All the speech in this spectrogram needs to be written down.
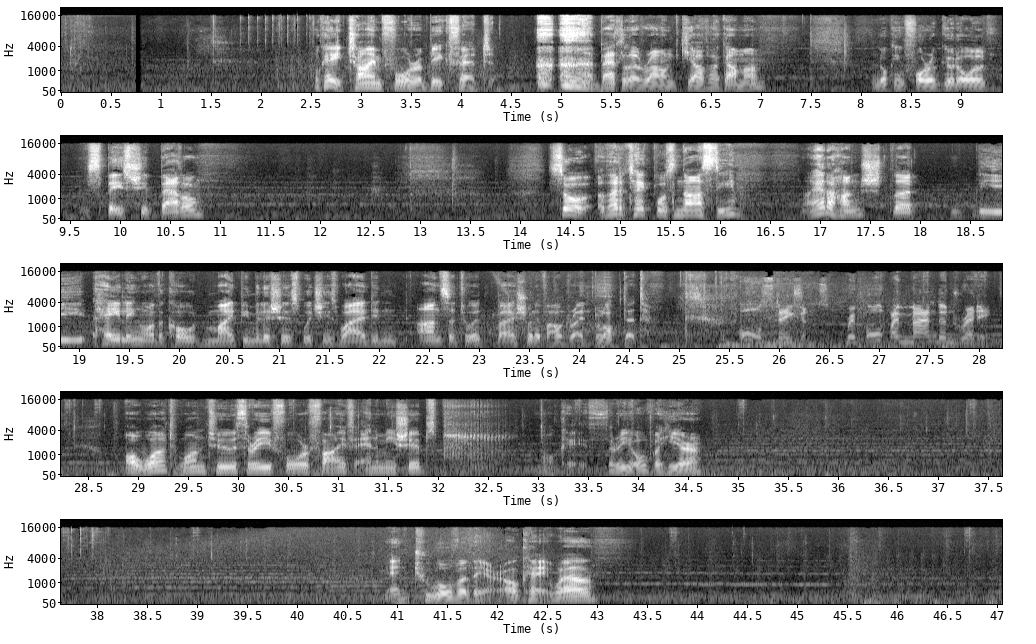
Okay, time for a big fat battle around Kiava Gamma. Looking for a good old spaceship battle. So, that attack was nasty. I had a hunch that the hailing or the code might be malicious, which is why I didn't answer to it, but I should have outright blocked it. All stations, report when manned and ready. Oh, what? One, two, three, four, five enemy ships? Okay, three over here. And two over there. Okay, well...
